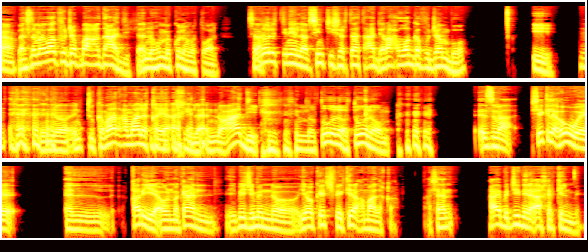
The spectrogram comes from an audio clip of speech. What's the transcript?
آه. بس لما يوقفوا جنب بعض عادي لأنه هم كلهم طوال. بس هدول الاثنين لابسين تيشرتات عادي راحوا وقفوا جنبه. إيه. انه أنتم كمان عمالقة يا أخي لأنه عادي. إنه طوله طولهم. اسمع شكله هو القرية أو المكان اللي بيجي منه يوكيتش في كتير عمالقة. عشان هاي بتجيبني لآخر كلمة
